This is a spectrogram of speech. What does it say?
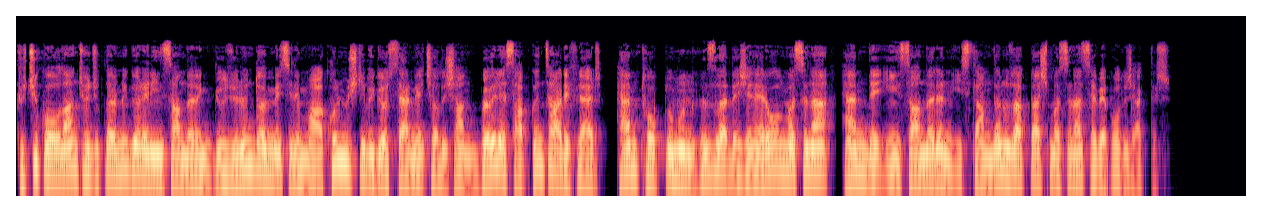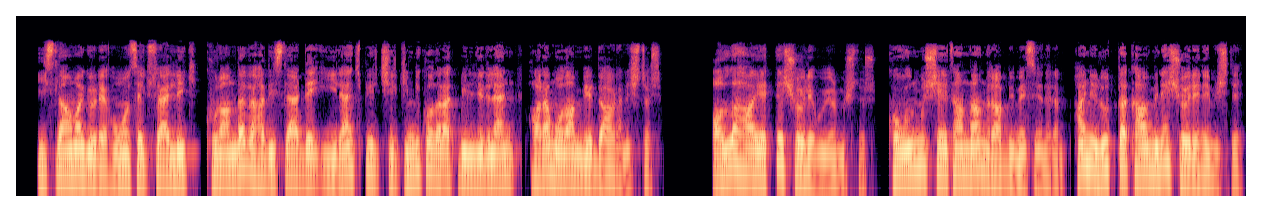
Küçük oğlan çocuklarını gören insanların gözünün dönmesini makulmüş gibi göstermeye çalışan böyle sapkın tarifler hem toplumun hızla dejenere olmasına hem de insanların İslam'dan uzaklaşmasına sebep olacaktır. İslam'a göre homoseksüellik, Kur'an'da ve hadislerde iğrenç bir çirkinlik olarak bildirilen haram olan bir davranıştır. Allah ayette şöyle buyurmuştur. Kovulmuş şeytandan Rabbime sığınırım. Hani Lut da kavmine şöyle demişti.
